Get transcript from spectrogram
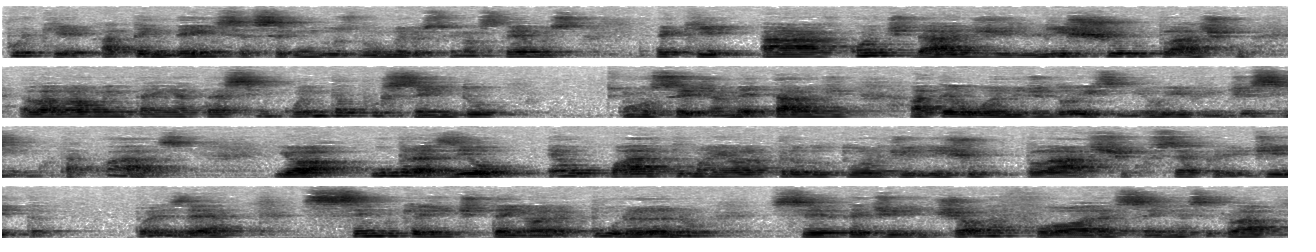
Porque a tendência, segundo os números que nós temos, é que a quantidade de lixo do plástico ela vai aumentar em até 50%, ou seja, metade, até o ano de 2025. Está quase. E ó, o Brasil é o quarto maior produtor de lixo plástico, você acredita? Pois é, sendo que a gente tem, olha, por ano, cerca de, a gente joga fora, sem reciclar,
